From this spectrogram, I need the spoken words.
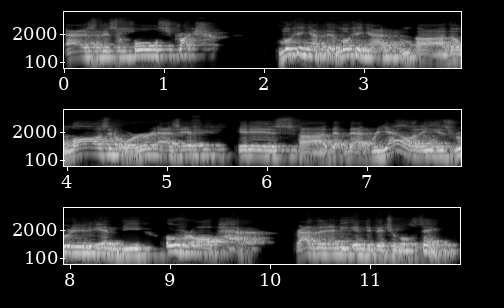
as this whole structure. Looking at the, looking at uh, the laws and order as if it is uh, that, that reality is rooted in the overall pattern rather than any individual thing.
